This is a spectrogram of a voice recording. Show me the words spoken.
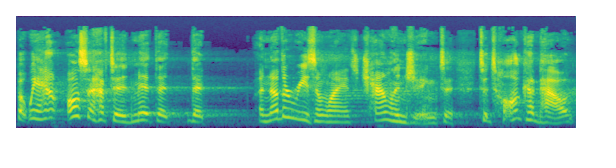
But we ha- also have to admit that, that another reason why it's challenging to, to talk about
